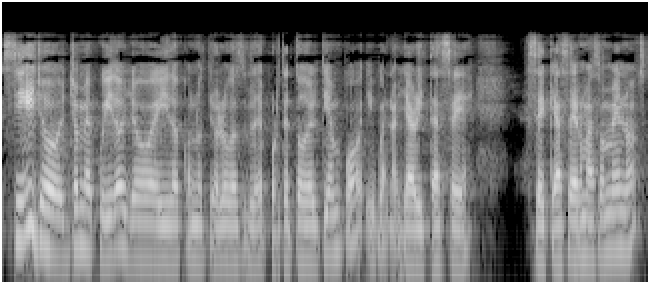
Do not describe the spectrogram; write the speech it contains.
sí, yo, yo me cuido, yo he ido con nutriólogos de deporte todo el tiempo y bueno, ya ahorita sé, sé qué hacer más o menos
